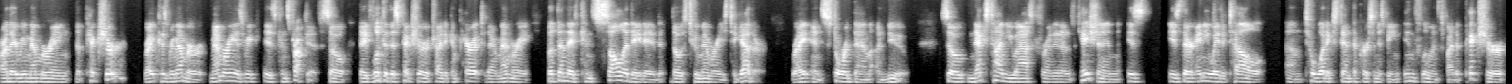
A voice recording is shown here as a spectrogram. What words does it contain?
are they remembering the picture, right? Because remember, memory is, re- is constructive. So they've looked at this picture, tried to compare it to their memory, but then they've consolidated those two memories together, right? And stored them anew. So next time you ask for an identification, is, is there any way to tell um, to what extent the person is being influenced by the picture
